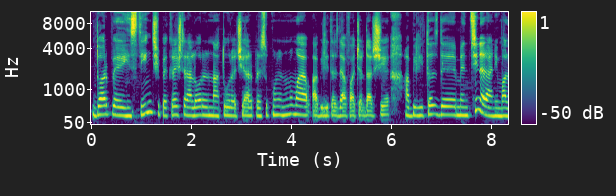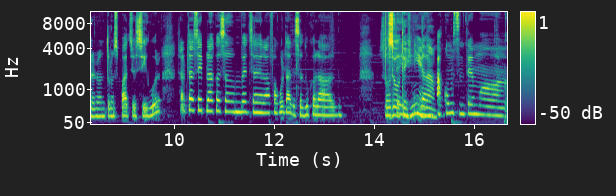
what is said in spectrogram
doar pe instinct și pe creșterea lor în natură, ci ar presupune nu numai abilități de afaceri, dar și abilități de menținere a animalelor într-un spațiu sigur, s-ar putea să-i placă să învețe la facultate, să ducă la Zootehnie, da. Acum suntem uh,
